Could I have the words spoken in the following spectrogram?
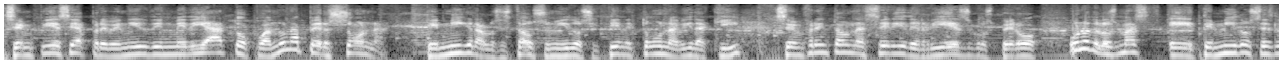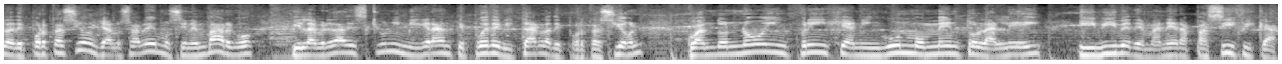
se empiece a prevenir de inmediato. Cuando una persona emigra a los Estados Unidos y tiene toda una vida aquí, se enfrenta a una serie de riesgos, pero uno de los más eh, temidos es la deportación, ya lo sabemos, sin embargo, y la verdad es que un inmigrante puede evitar la deportación cuando no infringe a ningún momento la ley y vive de manera pacífica.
